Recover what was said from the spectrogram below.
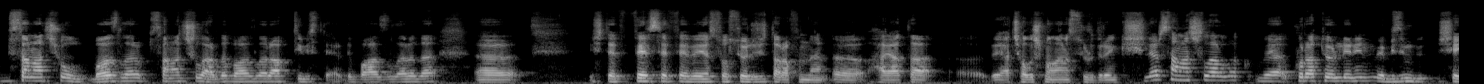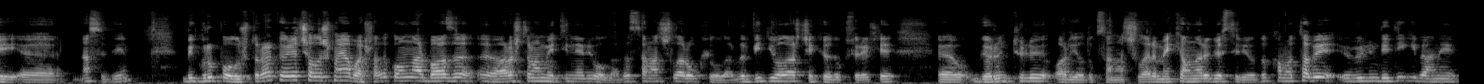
bir sanatçı ol. Bazıları sanatçılar da bazıları aktivistlerdi. Bazıları da e, işte felsefe veya sosyoloji tarafından e, hayata veya çalışmalarını sürdüren kişiler sanatçılarla veya kuratörlerin ve bizim şey e, nasıl diyeyim bir grup oluşturarak öyle çalışmaya başladık. Onlar bazı e, araştırma metinleri yollardı. Sanatçılar okuyorlardı. Videolar çekiyorduk sürekli. E, görüntülü arıyorduk sanatçıları. Mekanları gösteriyorduk. Ama tabii Övül'ün dediği gibi hani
